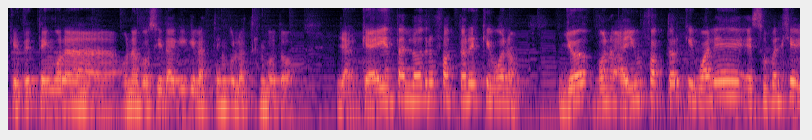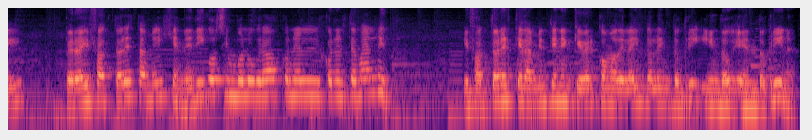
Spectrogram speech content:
Que tengo una, cosita aquí que las tengo, las tengo todas. Ya, que ahí están los otros factores que, bueno, yo, bueno, hay un factor que igual es súper heavy, pero hay factores también genéticos involucrados con el, con el tema del NIT y factores que también tienen que ver como de la índole endocrina.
